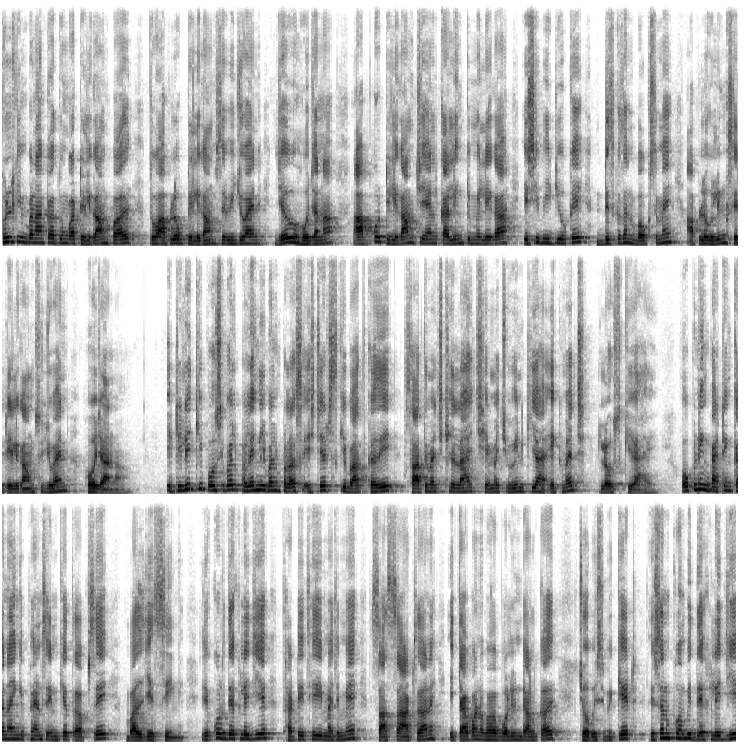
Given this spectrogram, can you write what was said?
फुल टीम बनाकर दूँगा टेलीग्राम पर तो आप लोग टेलीग्राम से भी ज्वाइन ज़रूर हो जाना। आपको टेलीग्राम चैनल का लिंक मिलेगा, इसी वीडियो के डिस्क्रिप्शन बॉक्स में आप लोग लिंक से टेलीग्राम से ज्वाइन हो जाना। इटली की possible playing eleven plus stats की बात करें, सात मैच खेला है छः मैच विन किया है, एक मैच लॉस किया है। ओपनिंग बैटिंग कराएँगे फ्रेंड्स इनके तरफ़ से बलजीत सिंह। रिकॉर्ड देख लीजिए थर्टी थ्री मैच में सात सौ आठ रन, इक्यावन ओवर बॉलिंग डालकर चौबीस विकेट रिशन फॉर्म भी देख लीजिए,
